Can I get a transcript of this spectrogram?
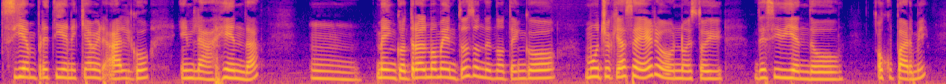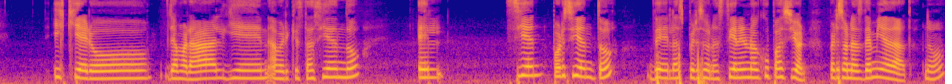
siempre tiene que haber algo en la agenda. Mm, me he encontrado en momentos donde no tengo mucho que hacer o no estoy decidiendo ocuparme y quiero llamar a alguien a ver qué está haciendo. El 100% de las personas tienen una ocupación, personas de mi edad, ¿no?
